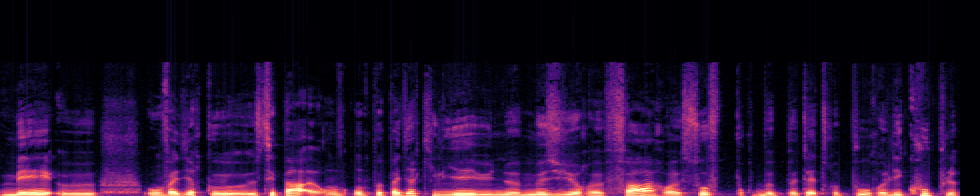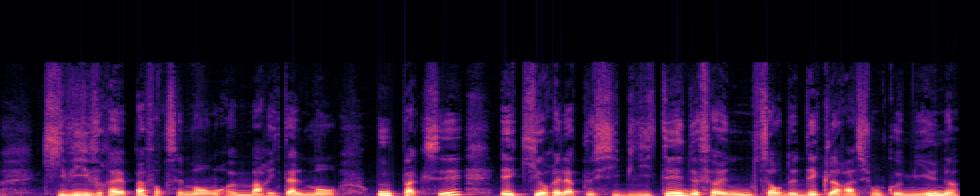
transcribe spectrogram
mais on ne peut pas dire qu'il y ait une mesure phare, sauf peut-être pour les couples qui vivraient pas forcément maritalement ou paxés et qui auraient la possibilité de faire une sorte de déclaration commune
